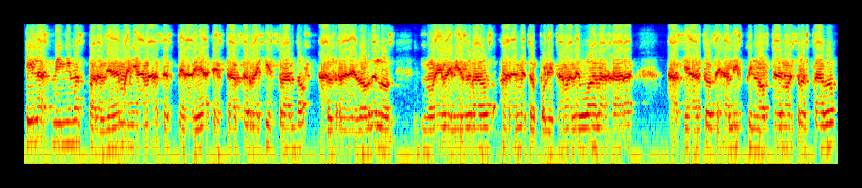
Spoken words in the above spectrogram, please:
Y las mínimas para el día de mañana se esperaría estarse registrando alrededor de los 9-10 grados área metropolitana de Guadalajara, hacia altos de Jalisco y norte de nuestro estado,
